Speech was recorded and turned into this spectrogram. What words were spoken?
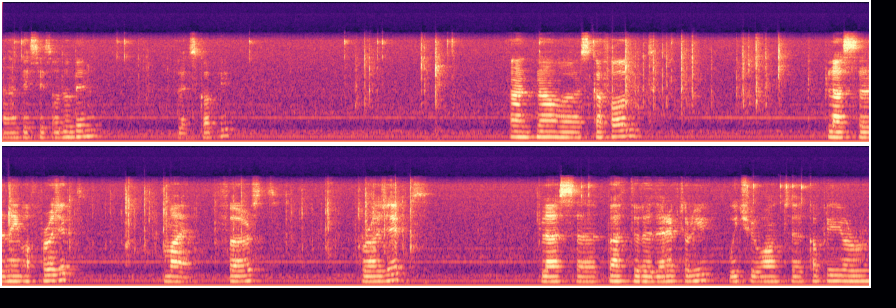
and this is odoo-bin let's copy. And now uh, scaffold plus uh, name of project. My first project plus uh, path to the directory which you want to copy your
